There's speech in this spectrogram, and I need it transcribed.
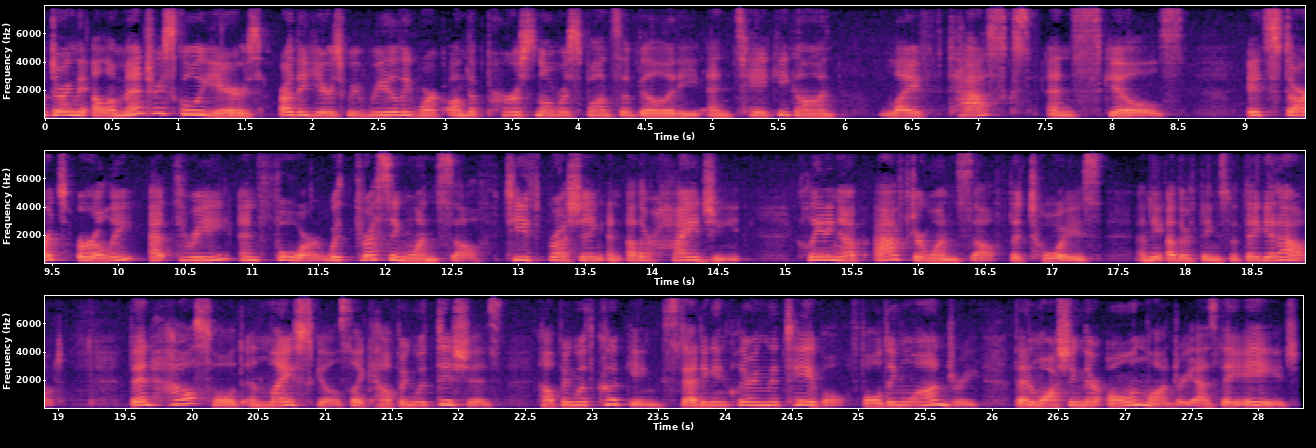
Now, during the elementary school years are the years we really work on the personal responsibility and taking on life tasks and skills. It starts early at three and four with dressing oneself, teeth brushing, and other hygiene, cleaning up after oneself, the toys, and the other things that they get out. Then household and life skills like helping with dishes, helping with cooking, setting and clearing the table, folding laundry, then washing their own laundry as they age,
